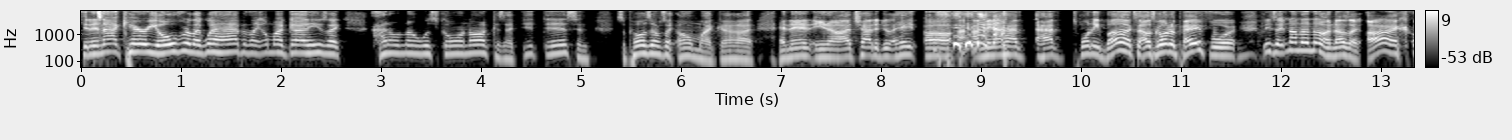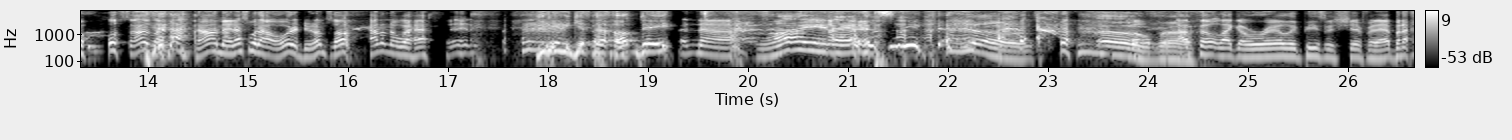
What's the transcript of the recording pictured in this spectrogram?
did it not carry over? Like, what happened? Like, oh my god. He was like, I don't know what's going on because I did this, and suppose I was like, oh my god. And then you know, I tried to do, hey, uh, I, I mean, I have I have twenty bucks. I was going to pay for it. He's like, no, no, no. And I was like, all right, cool. So I was like, nah, man, that's what I ordered, dude. I'm sorry. I don't know what happened. You didn't get the update. Nah. Lying ass. Yo. Oh, So oh, bro. I felt like a really piece of shit for that. But I,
